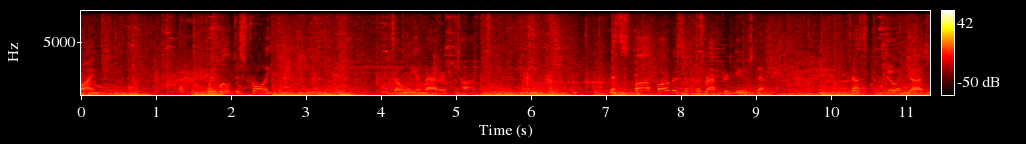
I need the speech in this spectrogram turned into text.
find you. We will destroy you. It's only a matter of time. This is Bob Barbas of the Raptor News Network. Just doing God's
